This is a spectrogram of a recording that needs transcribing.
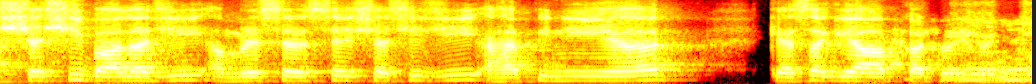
शशि बालाजी अमृतसर से। Shashi ji happy new year कैसा गया आपका twenty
